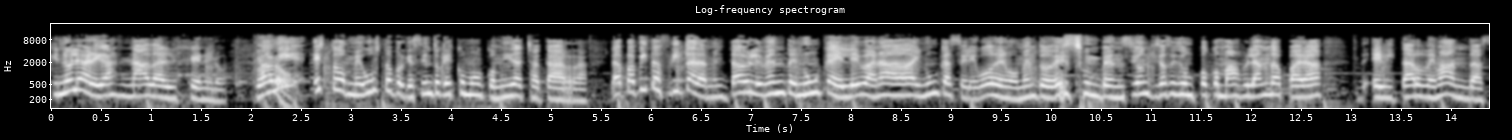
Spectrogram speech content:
que no le agregás nada al género. Claro. A mí esto me gusta porque siento que es como comida chatarra. La papita frita lamentablemente nunca eleva nada y nunca se elevó desde el momento de su invención. Quizás hizo un poco más blanda para evitar demandas.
